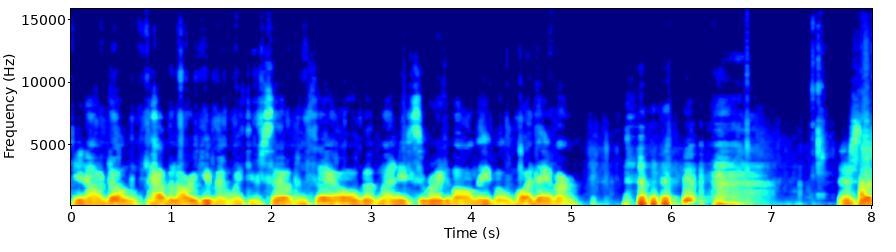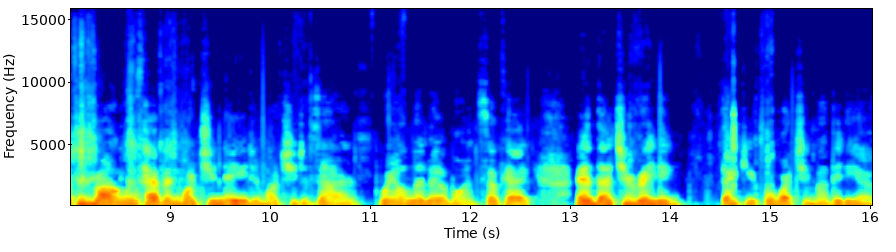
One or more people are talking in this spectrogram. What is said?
you know, don't have an argument with yourself and say, oh, but money's the root of all evil. Whatever. There's nothing wrong with having what you need and what you desire. We only live once, okay? And that's your reading. Thank you for watching my video.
